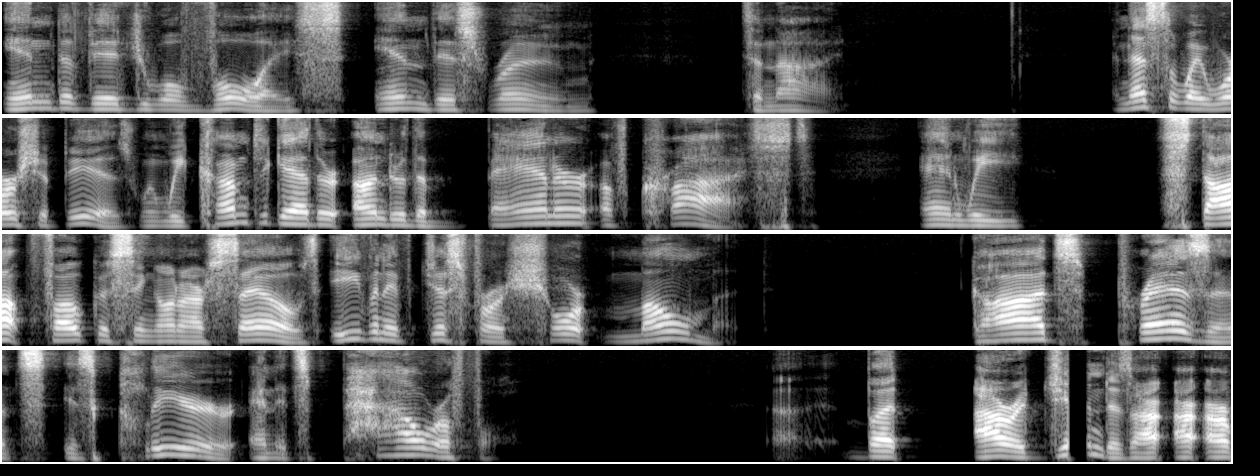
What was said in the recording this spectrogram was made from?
individual voice in this room tonight. And that's the way worship is. When we come together under the banner of Christ and we stop focusing on ourselves, even if just for a short moment, God's presence is clear and it's powerful. Uh, but our agendas, our, our, our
